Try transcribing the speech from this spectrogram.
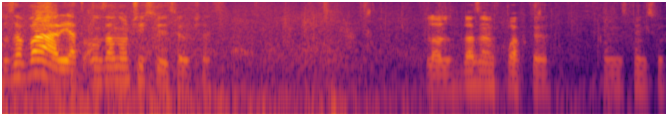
Co za wariat, on za mną chase'uje cały czas. Lol, wlazłem w pułapkę. Koniec końców.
